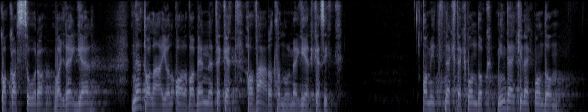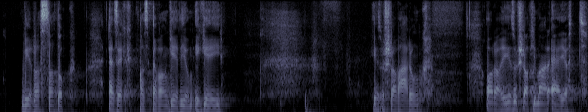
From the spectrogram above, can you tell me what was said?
kakasszóra vagy reggel, ne találjon alva benneteket, ha váratlanul megérkezik. Amit nektek mondok, mindenkinek mondom, virrasszatok. Ezek az evangélium igéi. Jézusra várunk arra a Jézusra, aki már eljött.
